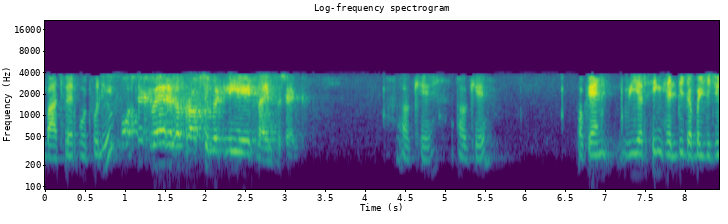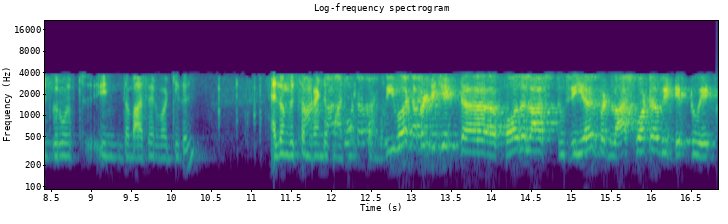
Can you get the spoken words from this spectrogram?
bathware portfolio? Faucetware is approximately 8-9%. Okay, okay. Okay, and we are seeing healthy double-digit growth in the bathware vertical? Along with some kind of margin expansion? We were double digit uh, for the last two, three years, but last quarter we dipped to 8%.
